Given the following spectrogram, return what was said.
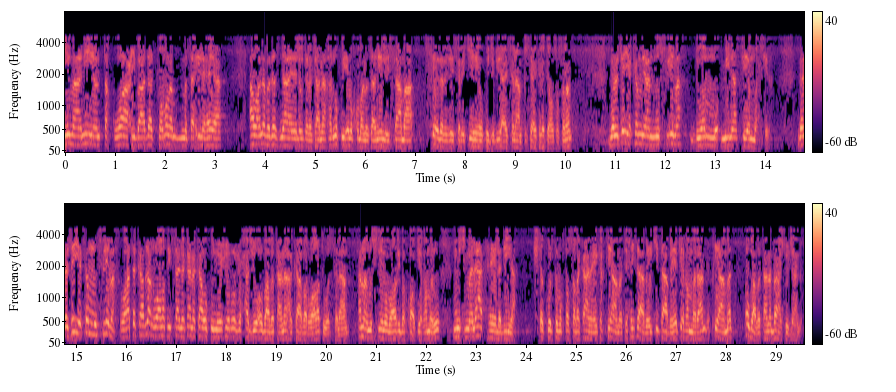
ئیمانیان تەقوا عیبادەت کۆمەڵە مەسائل هەیە. ئەوانە بەدەست نایە لەو دەرەجانە هەروەکو ئێمە خۆمان نزانین لە ئیسلامە سێ دەرەجەی سەرەکی هەیە وەکو جبری عیسەلام پرسیای کرێت پێ سەلەم دەرەجەی یەکەمیان مسلمە دووەم مؤمنە سێم محسنە درجة كم مسلمة واتكاب للروالة إسلامية كان كاوكو نوشي الرجو حج أو بابتانا أكاب الروالة والسلام. أما مسلمة واري بقوا في غمرو مجملات هي لدينا. اشتكرت مختصرة كان هيك قيامة حسابه كتابه في غمران قيامة أو بابتانا بعش جانب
